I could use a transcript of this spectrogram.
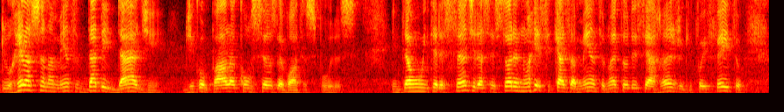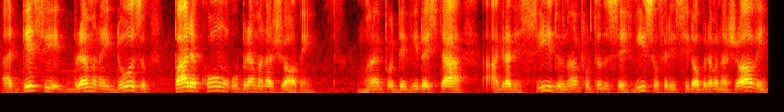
do relacionamento da deidade de Gopala com seus devotos puros. Então, o interessante dessa história não é esse casamento, não é todo esse arranjo que foi feito uh, desse Brahmana idoso para com o Brahmana jovem não é? por devido a estar agradecido não é? por todo o serviço oferecido ao Brahmana jovem,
